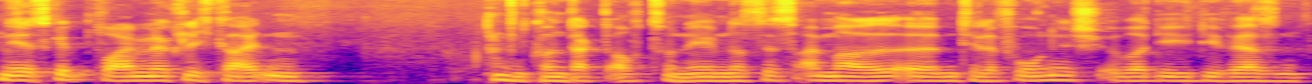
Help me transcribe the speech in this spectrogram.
Nee, es gibt zwei Möglichkeiten, Kontakt aufzunehmen. Das ist einmal ähm, telefonisch über die diversen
